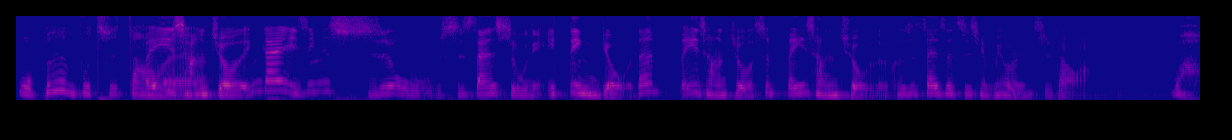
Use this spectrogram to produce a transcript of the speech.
我不能不知道、非常欸久的，应该已经十五、十三、十五年一定有，但非常久是非常久的。可是在这之前没有人知道啊。哇，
